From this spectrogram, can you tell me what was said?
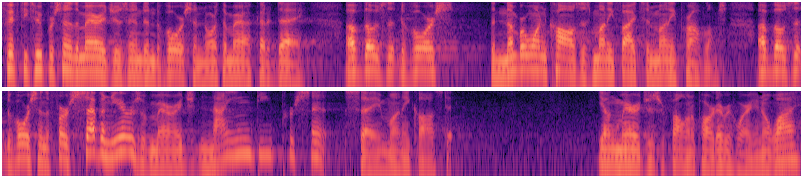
52% of the marriages end in divorce in North America today. Of those that divorce, the number one cause is money fights and money problems. Of those that divorce in the first seven years of marriage, 90% say money caused it. Young marriages are falling apart everywhere. You know why?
